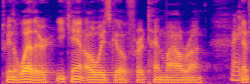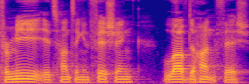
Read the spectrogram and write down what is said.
between the weather, you can't always go for a 10 mile run. Right. And for me, it's hunting and fishing. Love to hunt and fish.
